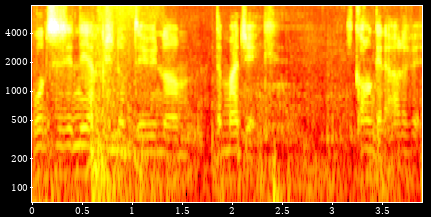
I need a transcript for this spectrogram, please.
once he's in the action of doing um the magic, he can't get out of it.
